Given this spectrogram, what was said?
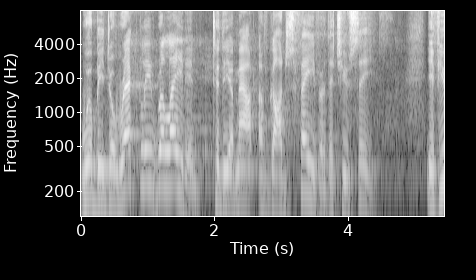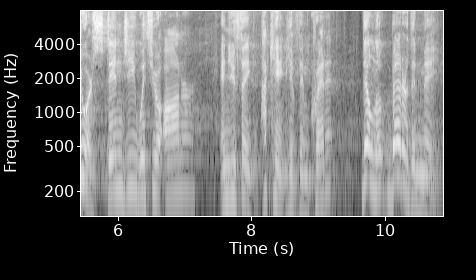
will be directly related to the amount of God's favor that you see. If you are stingy with your honor and you think, I can't give them credit, they'll look better than me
